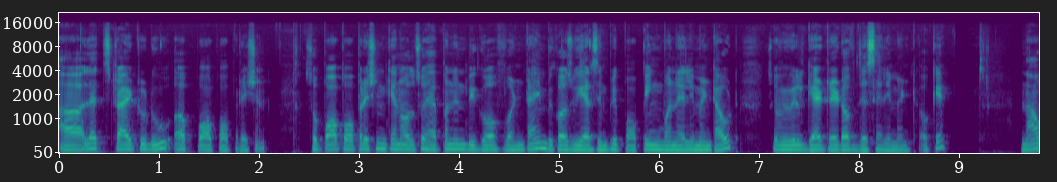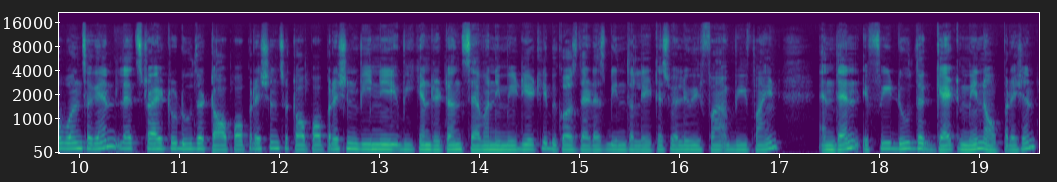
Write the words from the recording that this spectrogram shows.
uh, let's try to do a pop operation so pop operation can also happen in big O of one time because we are simply popping one element out so we will get rid of this element okay now once again let's try to do the top operation. So top operation we need we can return 7 immediately because that has been the latest value we, fi we find. And then if we do the get min operation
